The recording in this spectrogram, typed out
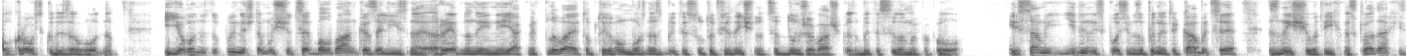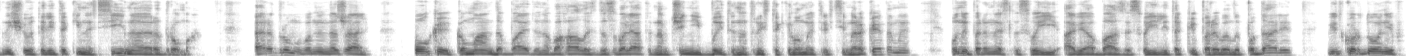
Покровськ, куди завгодно. І його не зупиниш, тому що це болванка залізна, реб на неї ніяк не впливає. Тобто його можна збити суто фізично. Це дуже важко збити силами ППО. І саме єдиний спосіб зупинити каби це знищувати їх на складах і знищувати літаки на сі на аеродромах. Аеродроми вони, на жаль, поки команда Байдена вагалась дозволяти нам чи ні бити на 300 кілометрів цими ракетами. Вони перенесли свої авіабази, свої літаки перевели подалі від кордонів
